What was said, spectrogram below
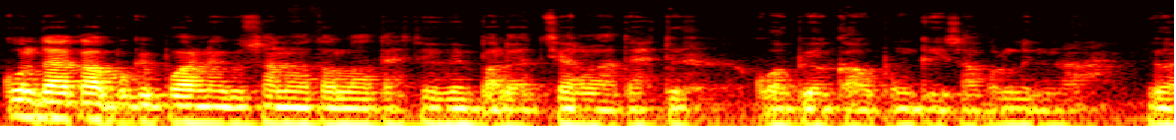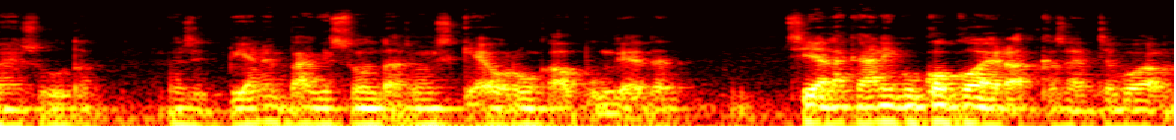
kunta- ja kaupunkipuolella, niin kuin sanoin, että ollaan tehty hyvin paljon. Että siellä ollaan tehty Kuopion kaupunkia, Savonlinnaa, Joensuuta ja sitten pienempääkin suuntaan esimerkiksi Keurun kaupunki. Että sielläkään niin kuin koko ei ratkaise, että se voi olla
